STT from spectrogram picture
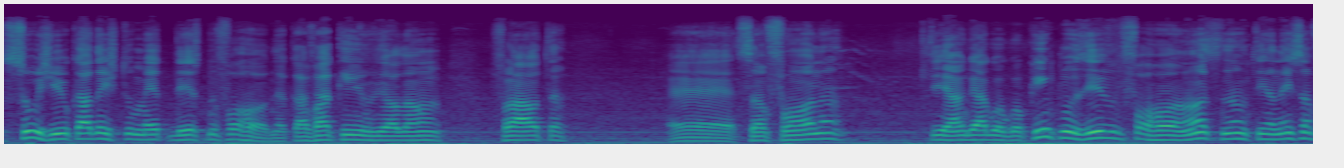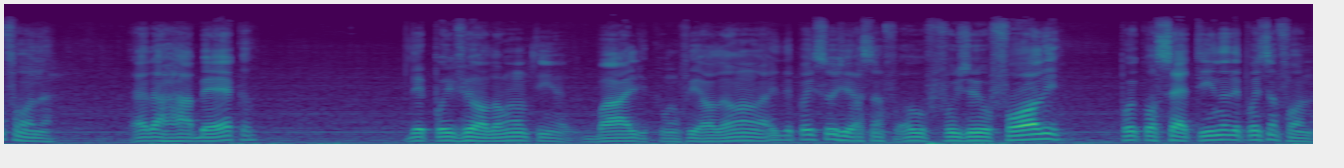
surgiu cada instrumento desse no forró, né? Cavaquinho, violão, flauta, eh, sanfona, triângulo e agogô, que inclusive forró antes não tinha nem sanfona. Era rabeca, depois violão, tinha baile com violão, aí depois surgiu a sanfona, surgiu o fole, depois concertina, depois sanfona.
